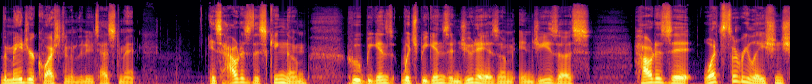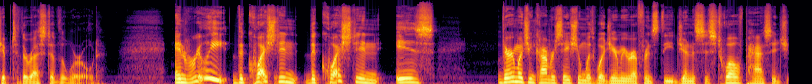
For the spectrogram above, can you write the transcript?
the major question of the New Testament is how does this kingdom, who begins, which begins in Judaism in Jesus, how does it? What's the relationship to the rest of the world? And really, the question the question is very much in conversation with what Jeremy referenced, the Genesis 12 passage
